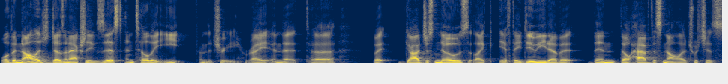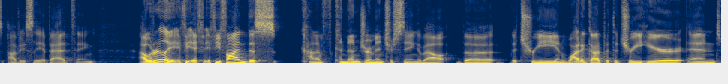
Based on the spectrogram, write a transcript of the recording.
well the knowledge doesn't actually exist until they eat from the tree, right? And that. Uh, but God just knows that like if they do eat of it, then they'll have this knowledge, which is obviously a bad thing. I would really, if if if you find this kind of conundrum interesting about the the tree and why did God put the tree here, and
